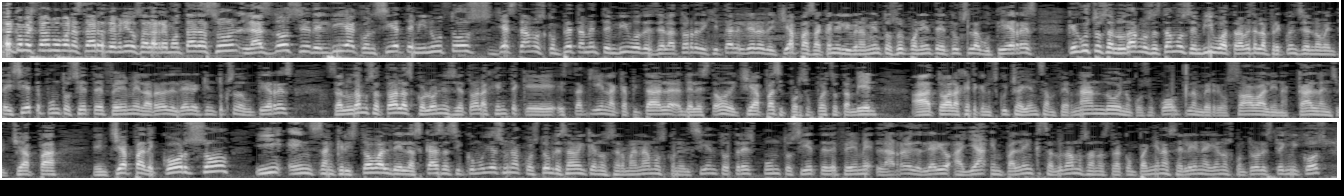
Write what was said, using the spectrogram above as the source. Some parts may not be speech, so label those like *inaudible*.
¿Qué? ¿Cómo estamos? Buenas tardes, bienvenidos a la remontada. Son las 12 del día con 7 minutos. Ya estamos completamente en vivo desde la Torre Digital, el diario de Chiapas, acá en el libramiento sur poniente de Tuxtla Gutiérrez. Qué gusto saludarlos. Estamos en vivo a través de la frecuencia del 97.7 FM, la radio del diario aquí en Tuxtla Gutiérrez. Saludamos a todas las colonias y a toda la gente que está aquí en la capital del estado de Chiapas y por supuesto también a toda la gente que nos escucha allá en San Fernando, en Ocosucuautla, en Berriozábal, en Acala, en Suchiapa en Chiapa de Corzo y en San Cristóbal de las Casas. Y como ya es una costumbre, saben que nos hermanamos con el 103.7 de FM, la radio del diario allá en Palenque. Saludamos a nuestra compañera Selena allá en los controles técnicos.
